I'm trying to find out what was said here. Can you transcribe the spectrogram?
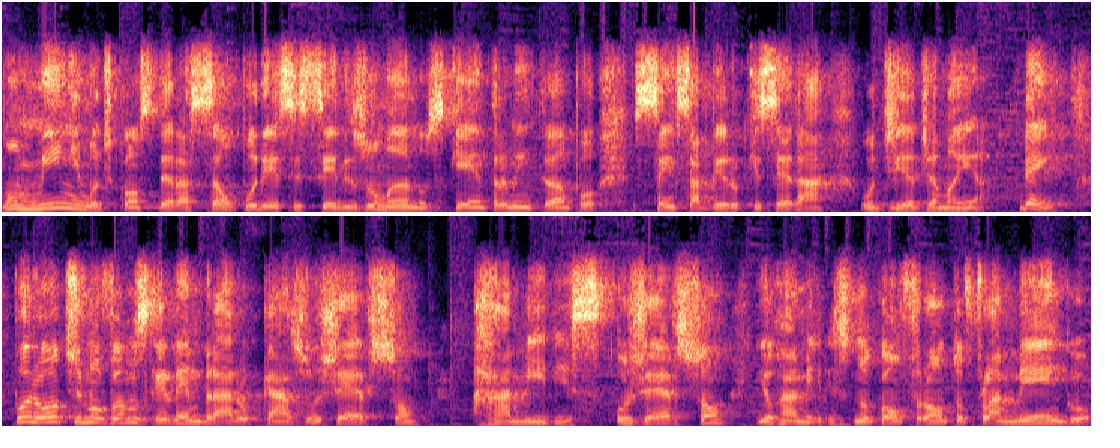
um mínimo de consideração por esses seres humanos que entram em campo sem saber o que será o dia de amanhã. Bem, por último, vamos relembrar o caso Gerson. Ramires, o Gerson e o Ramires, no confronto Flamengo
